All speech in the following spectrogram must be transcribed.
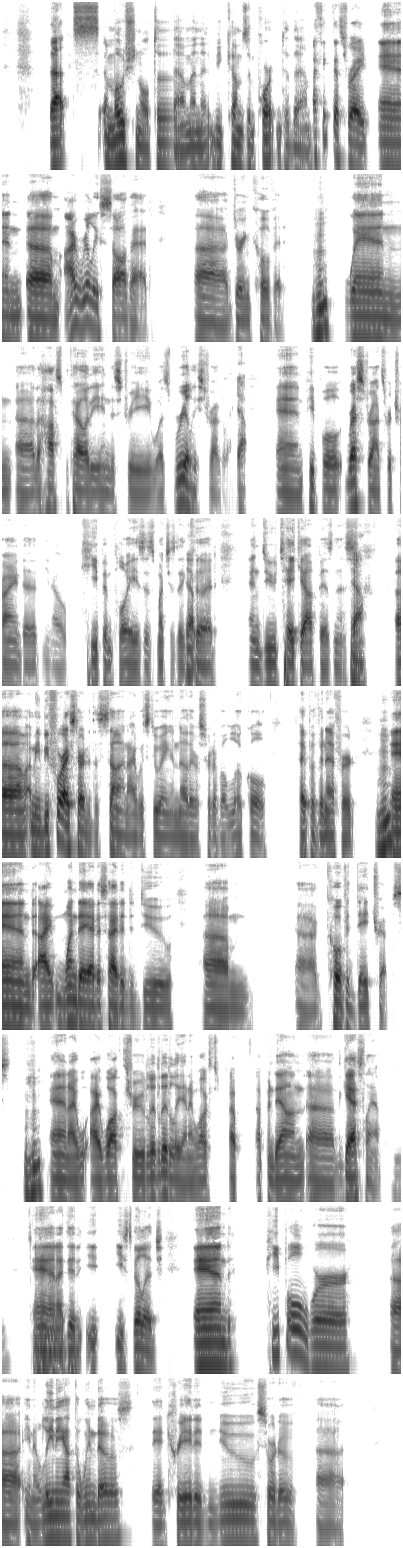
that's emotional to them and it becomes important to them. I think that's right. And um, I really saw that uh, during COVID Mhm. when uh, the hospitality industry was really struggling. Yeah. And people, restaurants were trying to, you know, keep employees as much as they Yep. could and do takeout business. Yeah. Um, I mean, before I started The Sun, I was doing another sort of a local type of an effort. Mhm. And I, one day I decided to do um, uh, COVID day trips. Mhm. And I, I walked through Little Italy and I walked up, up and down uh, the gas lamp Mhm. and I did e- East Village, and people were, uh, you know, leaning out the windows. They had created new sort of uh,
